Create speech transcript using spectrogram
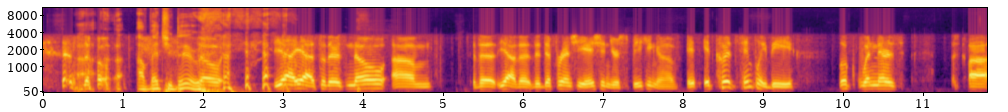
so, I'll bet you do. so yeah, yeah. So there's no um, the yeah the the differentiation you're speaking of. It it could simply be, look when there's uh,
